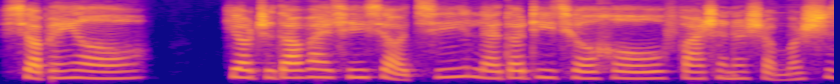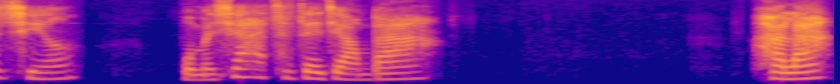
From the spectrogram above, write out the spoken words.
小朋友，要知道外星小鸡来到地球后发生了什么事情，我们下次再讲吧。好啦，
